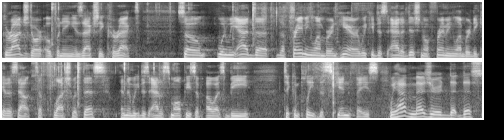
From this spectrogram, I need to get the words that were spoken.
garage door opening is actually correct. So when we add the, the framing lumber in here, we could just add additional framing lumber to get us out to flush with this. And then we could just add a small piece of OSB to complete the skin face. We have measured that this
